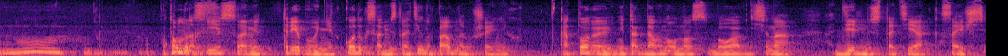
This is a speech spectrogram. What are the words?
Ну, Потом у нас есть с вами требования Кодекса административных правонарушений, в которые не так давно у нас была внесена отдельная статья, касающаяся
